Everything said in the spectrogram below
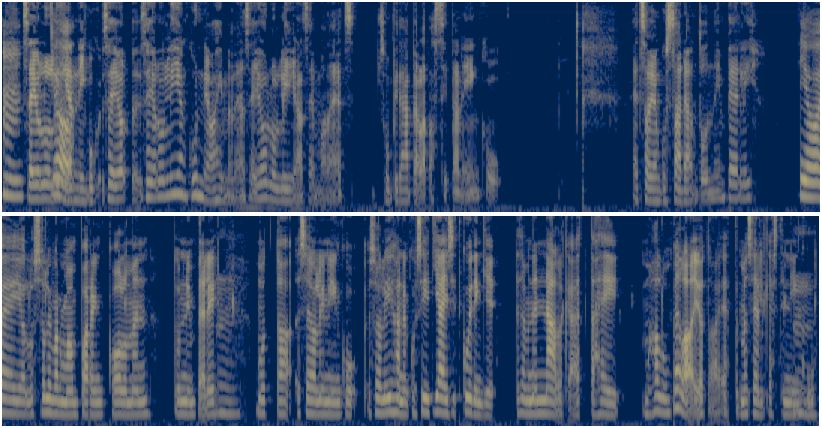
Mm. Se, ei ollut liian, niinku, se, ei, se ei ollut liian kunnianhimoinen, se ei ollut liian semmoinen, että sun pitää pelata sitä niinku että se on jonkun sadan tunnin peli. Joo, ei ollut. Se oli varmaan parin kolmen tunnin peli, mm. mutta se oli, niinku, se oli ihana, kun siitä jäi sitten kuitenkin semmoinen nälkä, että hei, mä haluan pelaa jotain, että mä selkeästi niinku, mm.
